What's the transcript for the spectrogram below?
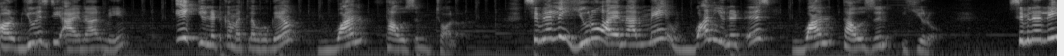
और यूएसडी आईएनआर में एक यूनिट का मतलब हो गया 1000 डॉलर सिमिलरली यूरो आईएनआर में one unit is 1000 Euro similarly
